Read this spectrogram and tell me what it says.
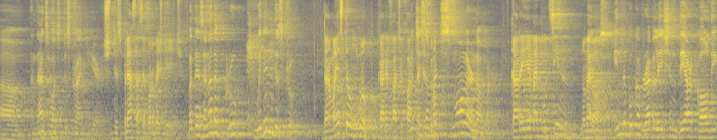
Um, and that's what's described here. Și despre asta se vorbește aici. But there's another group within this group, Dar mai este un grup care face parte which din is acest a grup, much smaller number. care e mai puțin numeros. And in the book of Revelation, they are called the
